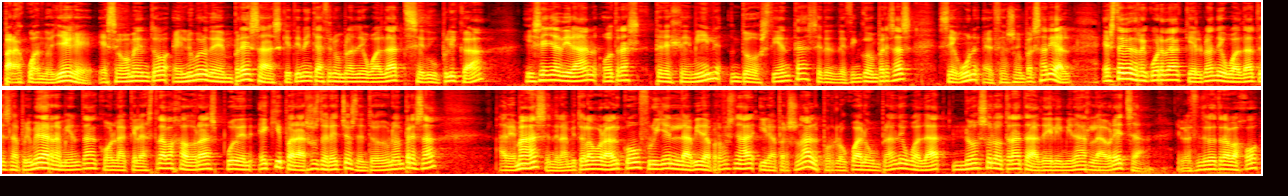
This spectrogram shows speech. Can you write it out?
Para cuando llegue ese momento, el número de empresas que tienen que hacer un plan de igualdad se duplica y se añadirán otras 13.275 empresas según el censo empresarial. Esta vez recuerda que el plan de igualdad es la primera herramienta con la que las trabajadoras pueden equiparar sus derechos dentro de una empresa Además, en el ámbito laboral confluyen la vida profesional y la personal, por lo cual un plan de igualdad no solo trata de eliminar la brecha en el centro de trabajo,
